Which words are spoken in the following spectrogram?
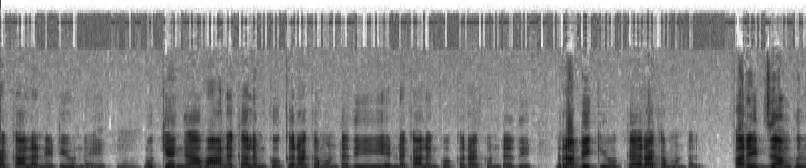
రకాలు అనేటివి ఉన్నాయి. ముఖ్యంగా వానకాలంకి ఒక రకం ఉంటది ఎండాకాలంకి ఒక రకం ఉంటది రబీకి ఒక రకం ఉంటది. ఫర్ ఎగ్జాంపుల్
